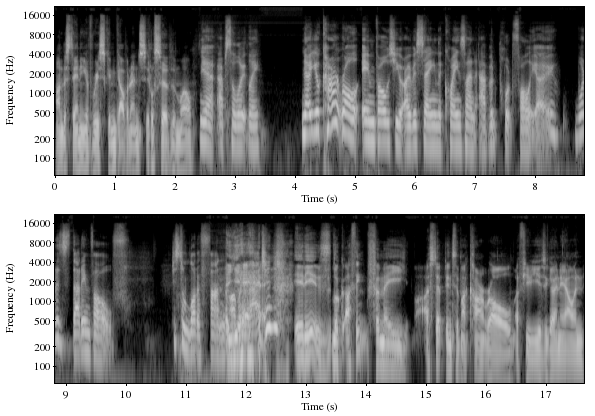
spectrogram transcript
understanding of risk and governance, it'll serve them well. Yeah, absolutely. Now, your current role involves you overseeing the Queensland Avid portfolio. What does that involve? Just a lot of fun, I would imagine. It is. Look, I think for me, I stepped into my current role a few years ago now and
